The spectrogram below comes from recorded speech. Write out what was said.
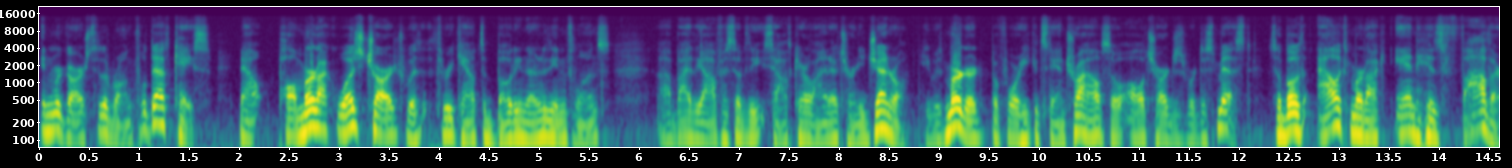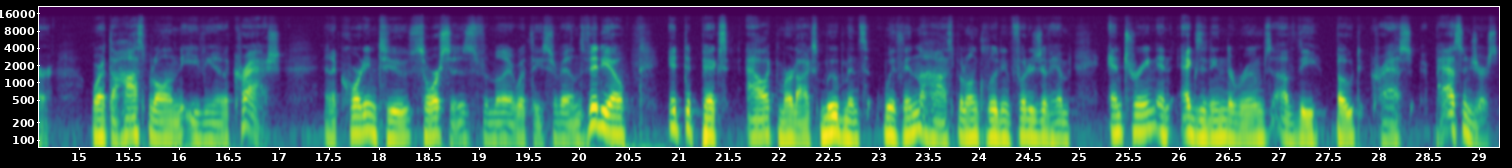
in regards to the wrongful death case. Now, Paul Murdaugh was charged with three counts of boating under the influence, uh, by the office of the South Carolina Attorney General. He was murdered before he could stand trial, so all charges were dismissed. So both Alex Murdaugh and his father were at the hospital on the evening of the crash. And according to sources familiar with the surveillance video, it depicts Alex Murdaugh's movements within the hospital, including footage of him entering and exiting the rooms of the boat crash passengers.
